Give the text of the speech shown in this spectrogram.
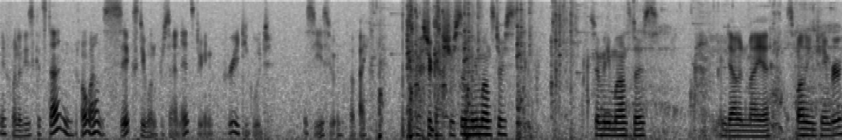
if one of these gets done. Oh wow, 61%. It's doing pretty good. I'll see you soon. Bye-bye. Gosh, oh gosh, there's so many monsters. So many monsters. I'm down in my uh, spawning chamber.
